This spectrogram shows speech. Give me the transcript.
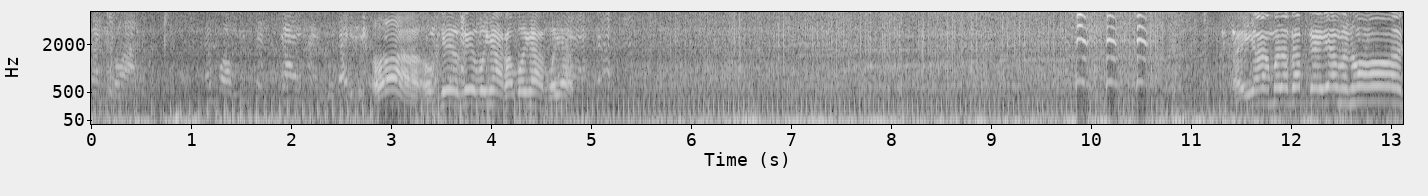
กันก่อนถ้าบอกที่เป็นไก่หายจะได้เออโอเคโอเคไม่ยากครับไม่ยากไม่ยาก ก่ย่างมาแล้วครับไก่ย่างมันฮอน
